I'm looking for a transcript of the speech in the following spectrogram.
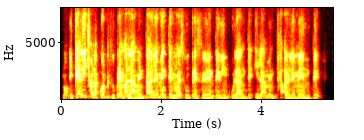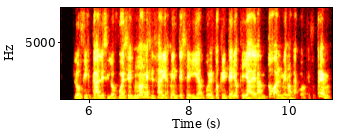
¿no? ¿Y qué ha dicho la Corte Suprema? Lamentablemente no es un precedente vinculante y lamentablemente los fiscales y los jueces no necesariamente seguían por estos criterios que ya adelantó al menos la Corte Suprema.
